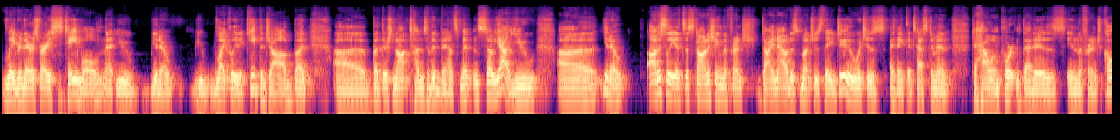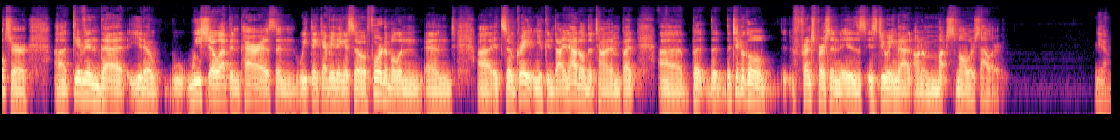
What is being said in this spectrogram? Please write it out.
labor there is very stable, that you you know you likely to keep the job, but uh, but there's not tons of advancement, and so yeah, you uh, you know honestly, it's astonishing the French dine out as much as they do, which is, I think, a testament to how important that is in the French culture. Uh, given that you know we show up in Paris and we think everything is so affordable and and uh, it's so great and you can dine out all the time, but uh, but the the typical French person is is doing that on a much smaller salary. Yeah.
